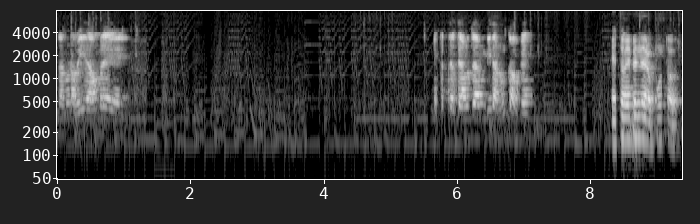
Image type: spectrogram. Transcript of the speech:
Dame una vida, hombre. ¿Es que no te dan vida nunca o qué? Esto depende de los puntos.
